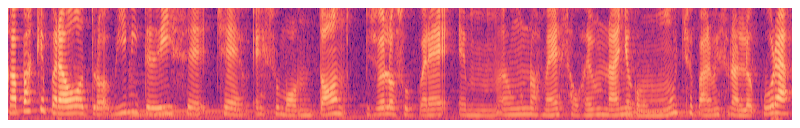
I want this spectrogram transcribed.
Capaz que para otro viene y te dice, che, es un montón, yo lo superé en unos meses o en un año como mucho, para mí es una locura,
